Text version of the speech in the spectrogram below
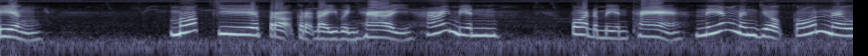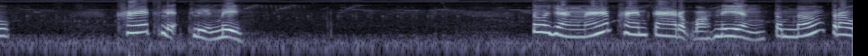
នាង មកជាប្រក្រតីវិញហើយហើយមានព័ត៌មានថា នាងនឹងយកកូននៅខែធ្លាក់ភ្លៀងនេះទោះ យ៉ាងណាផែនការរបស់នាង ទំនងត្រូវ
